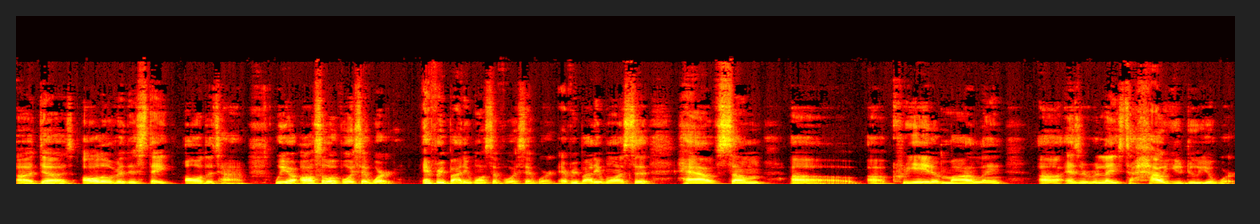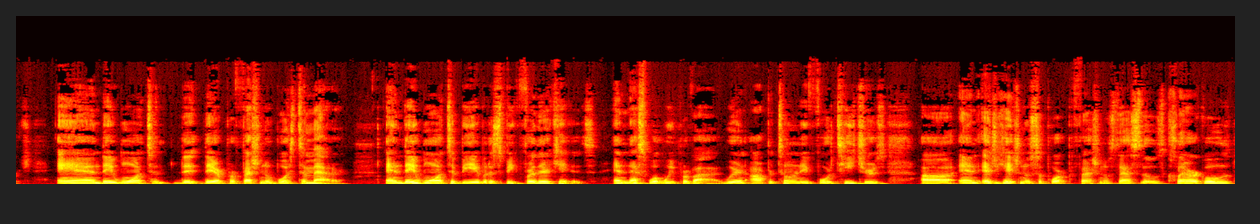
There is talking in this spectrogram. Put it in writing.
uh, does all over this state all the time. We are also a voice at work. Everybody wants a voice at work. Everybody wants to have some uh, uh, creative modeling uh, as it relates to how you do your work, and they want to th- their professional voice to matter and they want to be able to speak for their kids. And that's what we provide. We're an opportunity for teachers, uh, and educational support professionals. That's those clericals,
